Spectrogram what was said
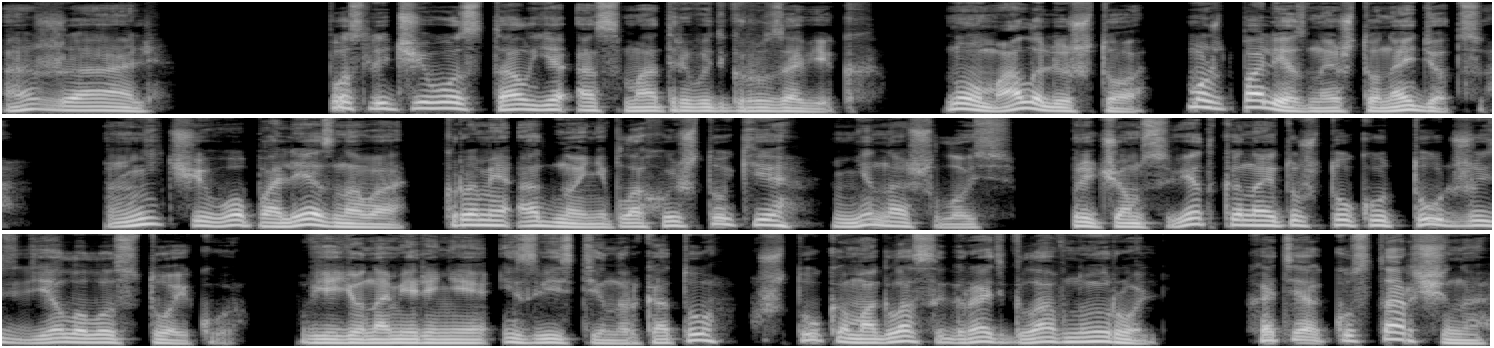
А жаль. После чего стал я осматривать грузовик. Ну, мало ли что, может, полезное что найдется. Ничего полезного, кроме одной неплохой штуки, не нашлось. Причем Светка на эту штуку тут же сделала стойку. В ее намерении извести наркоту штука могла сыграть главную роль. Хотя кустарщина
